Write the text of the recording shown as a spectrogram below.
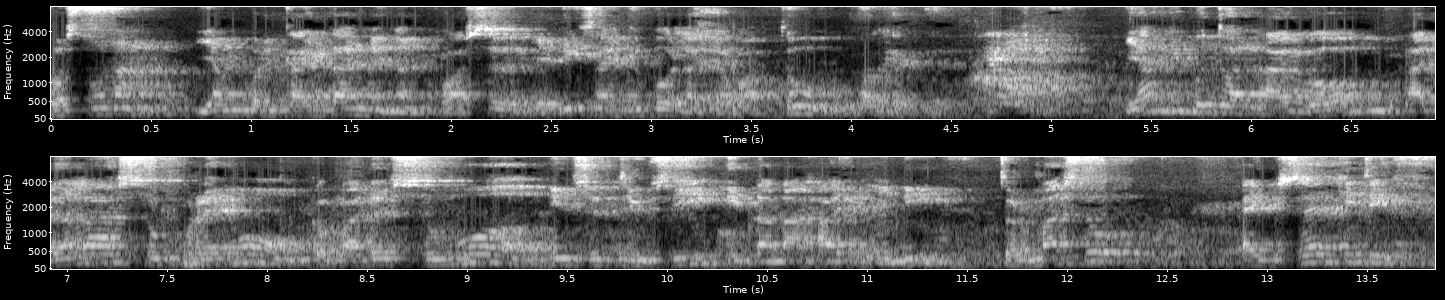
persona yang berkaitan dengan kuasa. Jadi saya cubalah jawab tu. Okey. Yang di-Pertuan Agong adalah supremo kepada semua institusi di tanah air ini termasuk executive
